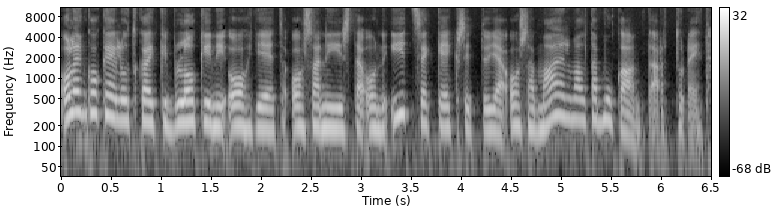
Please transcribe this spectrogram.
Olen kokeillut kaikki blogini ohjeet, osa niistä on itse keksitty ja osa maailmalta mukaan tarttuneita.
